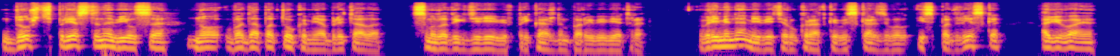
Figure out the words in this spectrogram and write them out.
Дождь приостановился, но вода потоками облетала с молодых деревьев при каждом порыве ветра. Временами ветер украдкой выскальзывал из-под леска, овивая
